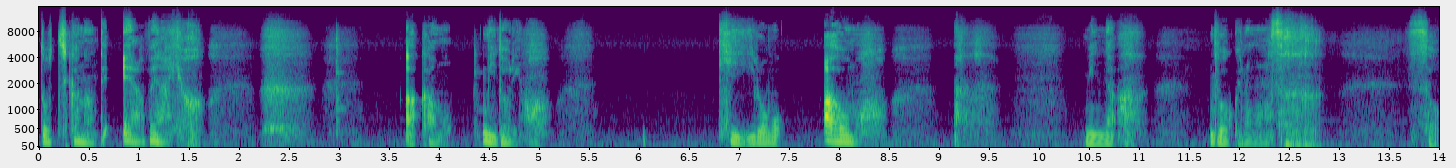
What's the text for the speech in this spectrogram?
どっちかなんて選べないよ。赤も緑も黄色も青も。みんな僕のものさ。そう。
